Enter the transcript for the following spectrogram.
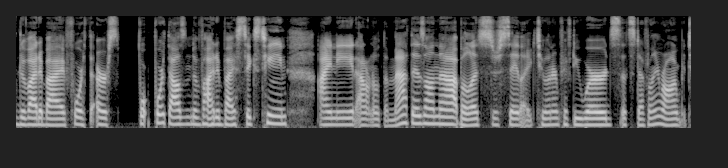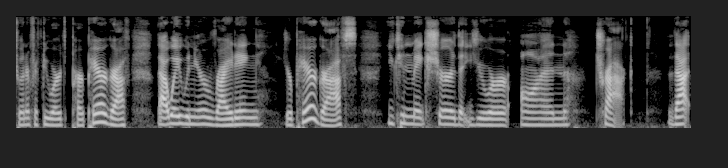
divided by four th- or 4,000 divided by 16. I need, I don't know what the math is on that, but let's just say like 250 words. That's definitely wrong, but 250 words per paragraph. That way, when you're writing your paragraphs, you can make sure that you're on track. That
